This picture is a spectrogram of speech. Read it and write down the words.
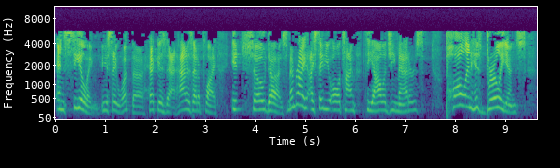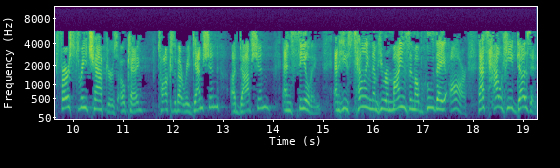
and sealing. And you say, what the heck is that? How does that apply? It so does. Remember, I, I say to you all the time, theology matters? Paul, in his brilliance, first three chapters, okay, talks about redemption, adoption, and sealing. And he's telling them, he reminds them of who they are. That's how he does it.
